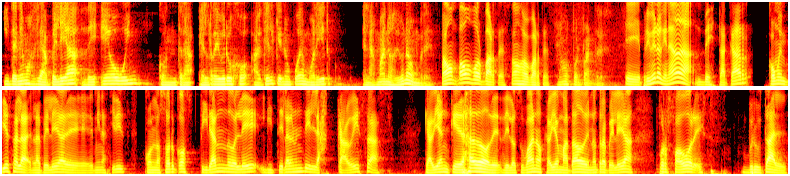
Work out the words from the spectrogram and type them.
Y tenemos la pelea de Eowyn contra el rey brujo, aquel que no puede morir en las manos de un hombre. Vamos, vamos por partes, vamos por partes. Vamos por partes. Eh, primero que nada, destacar cómo empieza la, pelea de Minas Tirith con los orcos tirándole literalmente las cabezas que habían quedado de, los humanos que habían matado en otra pelea, por favor, es brutal.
